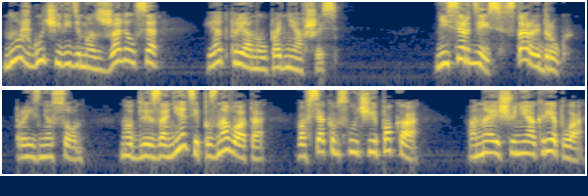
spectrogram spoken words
но жгучий, видимо, сжалился и отпрянул, поднявшись. «Не сердись, старый друг», — произнес он, — «но для занятий поздновато. Во всяком случае, пока. Она еще не окрепла.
